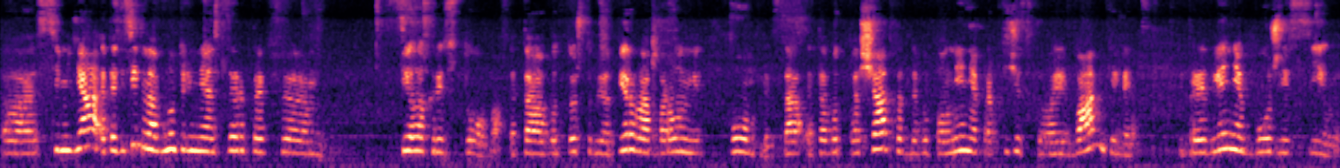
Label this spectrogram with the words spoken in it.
Э, семья – это действительно внутренняя церковь тела Христова. Это вот то, что говорят, первый оборонный комплекс. Да, это вот площадка для выполнения практического Евангелия и проявления Божьей силы.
